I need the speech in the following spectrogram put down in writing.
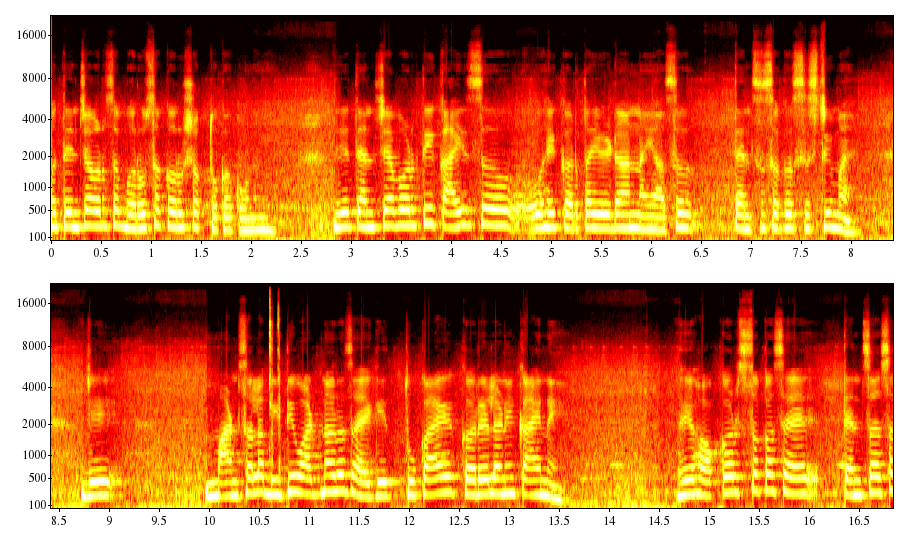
मग त्यांच्यावरचा भरोसा करू शकतो का कोणी म्हणजे त्यांच्यावरती काहीच हे करता येणार नाही असं त्यांचं सगळं सिस्टीम आहे. जे माणसाला भीती वाटणारच आहे की तू काय करेल आणि काय नाही. हे हॉकर्सचं कसं आहे त्यांचं असं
